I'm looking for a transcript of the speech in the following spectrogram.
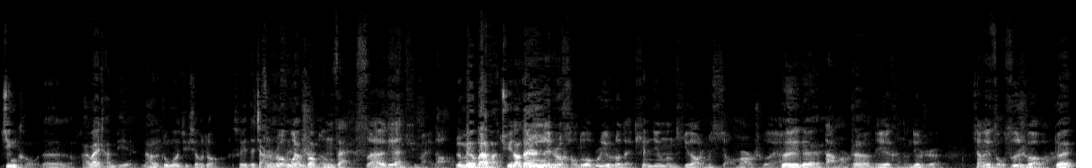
进口的海外产品拿到中国去销售，所以它价就是说格非常高，我只能在四 S 店去买到。就没有办法渠道，是但是那时候好多不是有时候在天津能提到什么小贸车呀，对对对大贸车嗯，那些可能就是相当于走私车吧。对，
